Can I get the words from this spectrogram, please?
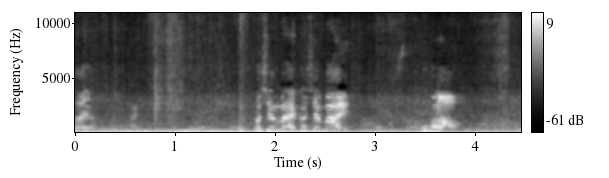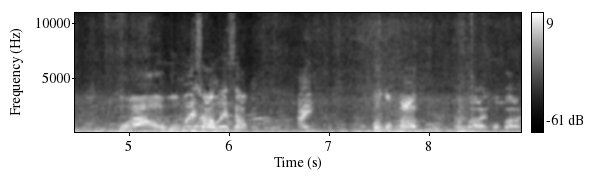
在。我先买，我先买，有无？无啊吼，无买三买三，哎，五五百，五百来，五百来。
